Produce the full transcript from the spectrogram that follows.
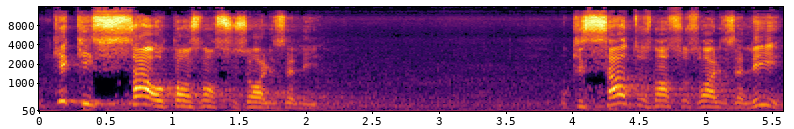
O que que salta aos nossos olhos ali? Que salta aos nossos olhos ali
